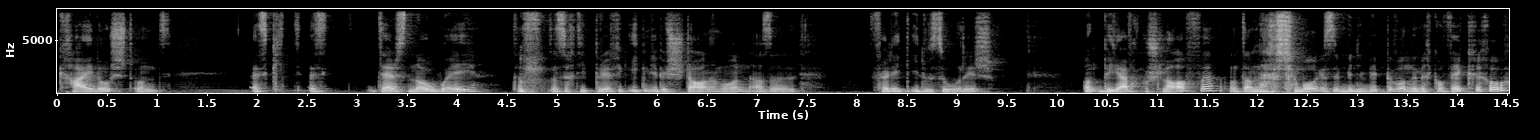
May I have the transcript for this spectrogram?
keine Lust und es gibt, es, there's no way, dass, dass ich die Prüfung irgendwie bestehen muss. Also völlig illusorisch. Und bin ich einfach schlafen und am nächsten Morgen sind meine Mitbewohner mich weggekommen.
